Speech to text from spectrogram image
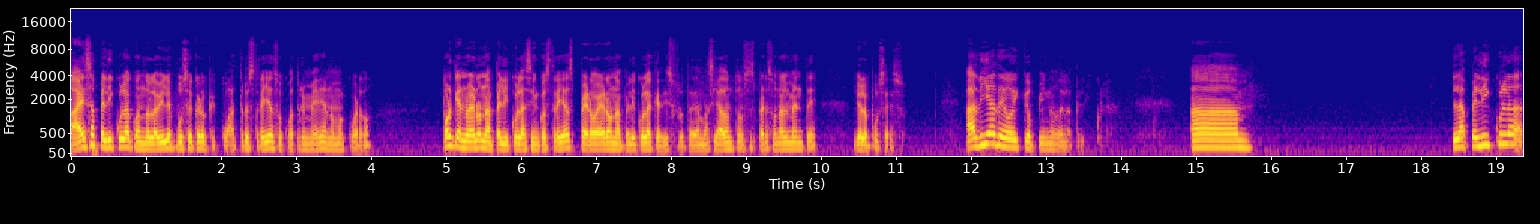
a esa película cuando la vi le puse creo que cuatro estrellas o cuatro y media, no me acuerdo. Porque no era una película cinco estrellas, pero era una película que disfruté demasiado, entonces personalmente yo le puse eso. A día de hoy, ¿qué opino de la película? la película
